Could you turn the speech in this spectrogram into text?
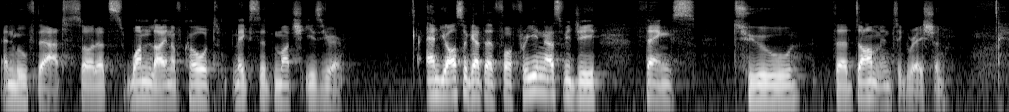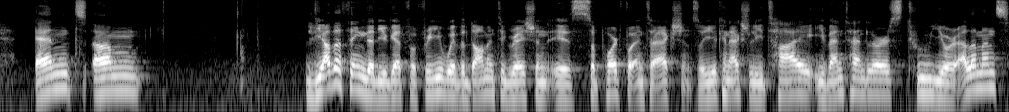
and move that. So that's one line of code, makes it much easier. And you also get that for free in SVG thanks to the DOM integration. And um, the other thing that you get for free with the DOM integration is support for interaction. So you can actually tie event handlers to your elements.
